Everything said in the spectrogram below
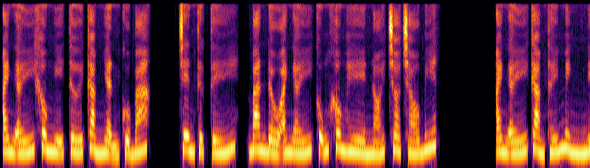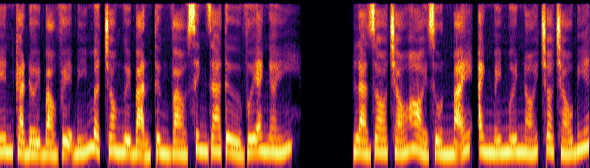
Anh ấy không nghĩ tới cảm nhận của bác. Trên thực tế, ban đầu anh ấy cũng không hề nói cho cháu biết. Anh ấy cảm thấy mình nên cả đời bảo vệ bí mật cho người bạn từng vào sinh ra tử với anh ấy. Là do cháu hỏi dồn mãi, anh mấy mới nói cho cháu biết.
